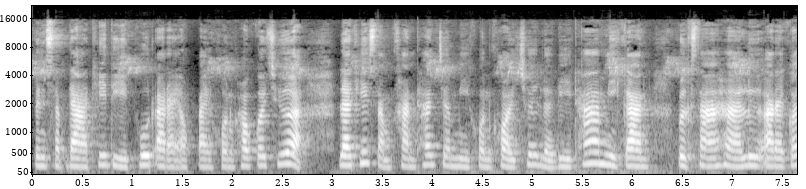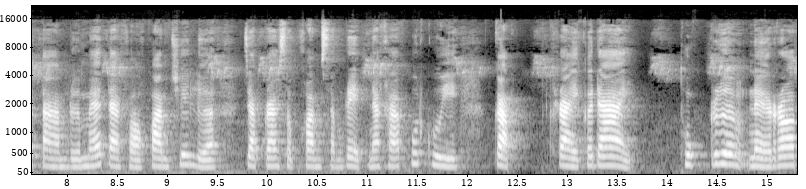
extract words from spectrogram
เป็นสัปดาห์ที่ดีพูดอะไรออกไปคนเขาก็เชื่อ และที่สำคัญท่านจะมีคนคอยช่วยเหลือดี ถ้ามีการปรึกษาหารืออะไรก็ตาม หรือแม้แต่ขอความช่วยเหลือจะประสบความสำเร็จนะคะ พูดคุยกับใครก็ได้ ทุกเรื่องในรอบ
